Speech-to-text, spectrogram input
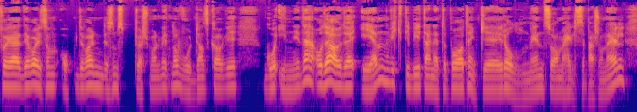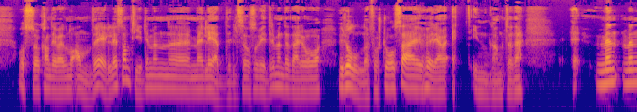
For jeg, det var liksom opp, det var liksom spørsmålet mitt nå, hvordan skal vi gå inn i det? Og det er jo det én viktig bit er nettopp å tenke rollen min som helsepersonell. Og så kan det være noe andre, eller samtidig men, eh, med ledelse osv. Men det der å rolleforståelse er, hører jeg jo ett inngang til det. Eh, Men, men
